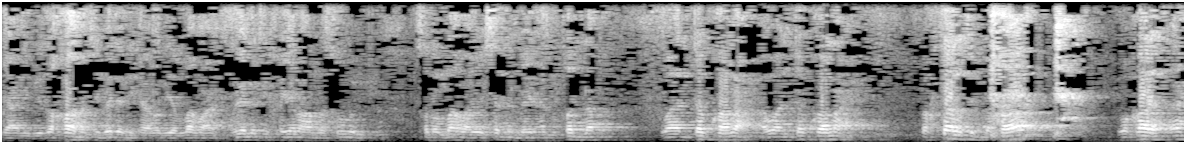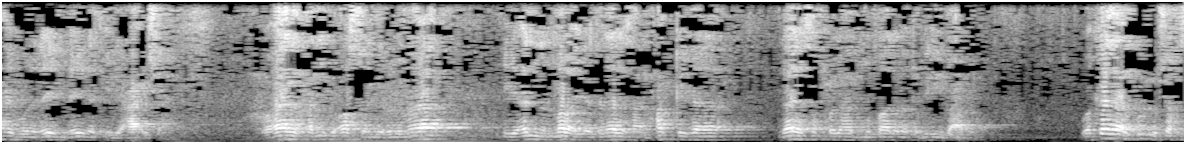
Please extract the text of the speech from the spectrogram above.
يعني بضخامة بدنها رضي الله عنها وهي التي خيرها الرسول صلى الله عليه وسلم بين أن تطلق وأن تبقى معه أو أن تبقى معه. فاختارت البقاء وقالت أهب الليل ليلتي لعائشة. وهذا الحديث أصلا للعلماء هي أن المرأة إذا تنازلت عن حقها لا يصح لها المطالبة به بعد وكذا كل شخص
